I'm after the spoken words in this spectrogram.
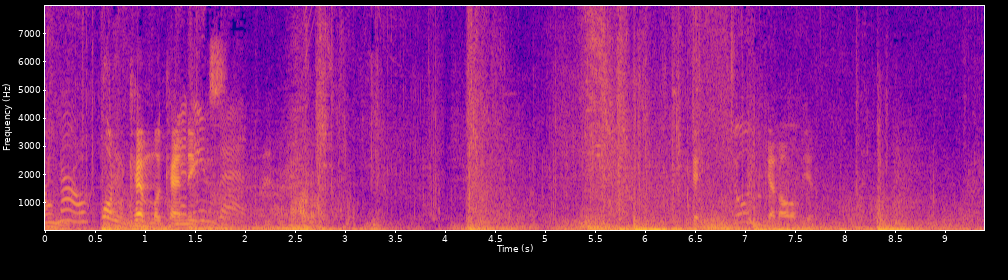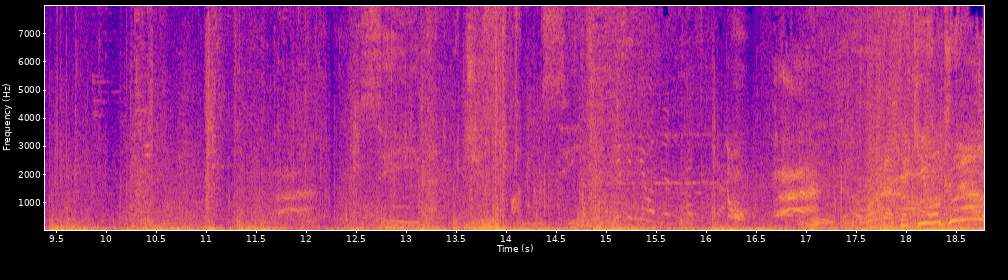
Grows. Now, One cam get mechanics. there. Okay, get out of here. See that which is unseen. Giving you a little extra. Yuga waga teki wo kurau!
